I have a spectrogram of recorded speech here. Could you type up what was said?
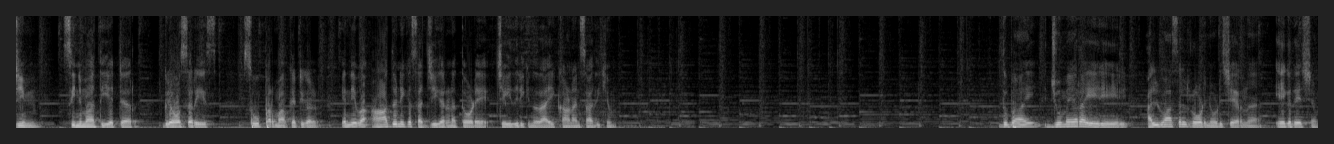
gym cinema theatre groceries super മാർക്കറ്റുകൾ എന്നിവ ആധുനിക സജ്ജീകരണത്തോടെ ചെയ്തിരിക്കുന്നതായി കാണാൻ സാധിക്കും. ദുബായ് ജുമേറ ഏരിയയിൽ അൽവാസൽ റോഡിനോട് ചേർന്ന് ഏകദേശം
